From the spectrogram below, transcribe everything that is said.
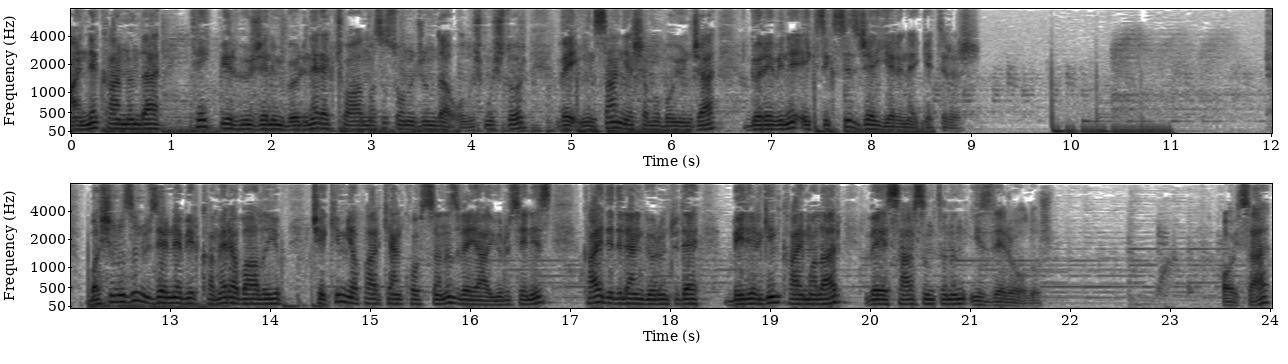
anne karnında tek bir hücrenin bölünerek çoğalması sonucunda oluşmuştur ve insan yaşamı boyunca görevini eksiksizce yerine getirir. Başınızın üzerine bir kamera bağlayıp çekim yaparken koşsanız veya yürüseniz kaydedilen görüntüde belirgin kaymalar ve sarsıntının izleri olur. Oysa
